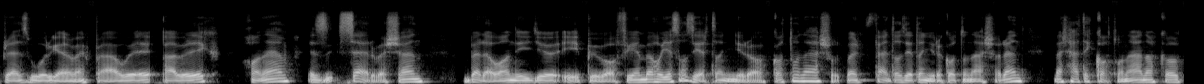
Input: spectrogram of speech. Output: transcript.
Pressburger meg Pavelék, hanem ez szervesen bele van így épülve a filmbe, hogy ez azért annyira katonás, mert fent azért annyira katonás a rend, mert hát egy katonának a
